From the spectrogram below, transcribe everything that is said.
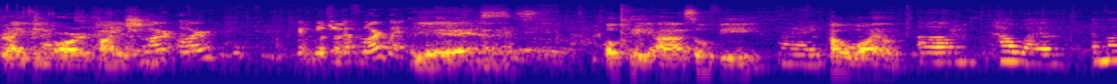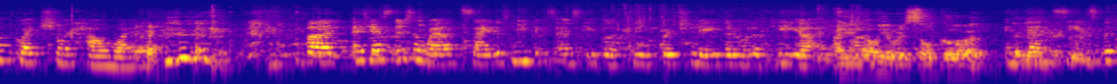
writing or polishing. Or, or, ma- making the floor wet. Yes. Okay, uh, Sophie, Hi. how wild? Um, how wild? I'm not quite sure how wild. but I guess there's a wild side of me because I was able to portray the role of Leah and I know you were so good. intense Galing. scenes. But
